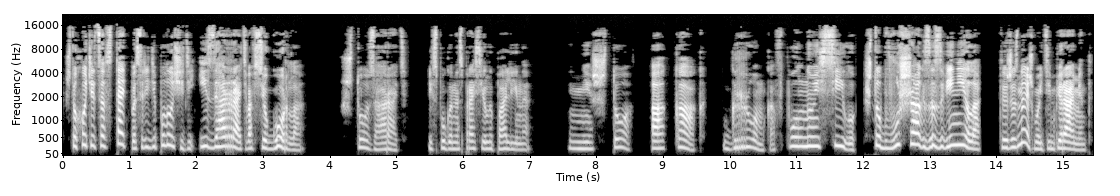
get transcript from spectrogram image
что хочется встать посреди площади и заорать во все горло!» «Что заорать?» — испуганно спросила Полина. «Не что, а как!» Громко, в полную силу, чтоб в ушах зазвенело, ты же знаешь мой темперамент.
